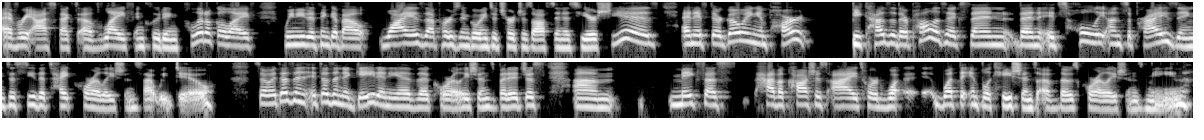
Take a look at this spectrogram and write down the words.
every aspect of life, including political life. We need to think about why is that person going to church as often as he or she is, and if they're going in part because of their politics, then then it's wholly unsurprising to see the tight correlations that we do. So it doesn't it doesn't negate any of the correlations, but it just um, makes us have a cautious eye toward what what the implications of those correlations mean.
